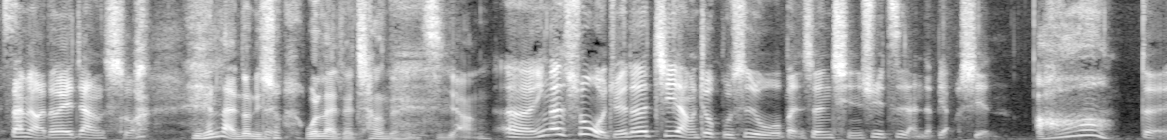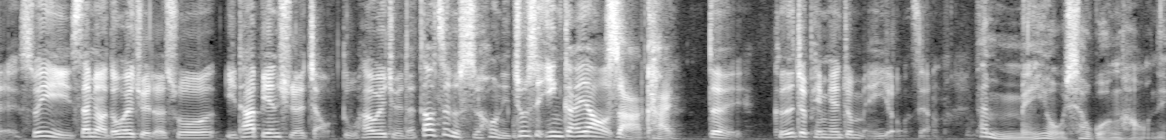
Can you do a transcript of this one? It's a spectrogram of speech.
三秒都会这样说。你很懒惰，你说我懒得唱的很激昂。呃，应该说，我觉得激昂就不是我本身情绪自然的表现啊。哦、对，所以三秒都会觉得说，以他编曲的角度，他会觉得到这个时候你就是应该要炸开。对，可是就偏偏就没有这样，但没有效果很好呢。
